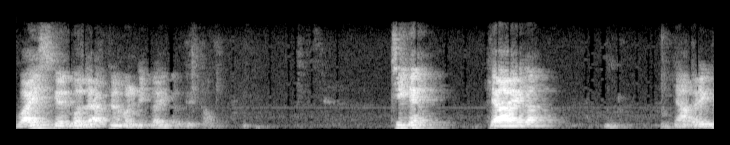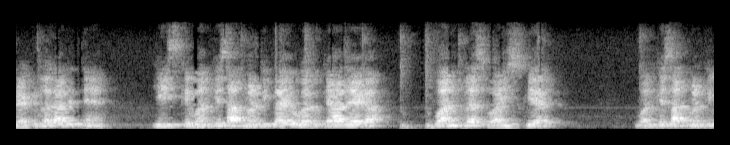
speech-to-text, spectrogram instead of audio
y square को लेफ़्ट में मल्टीप्लाई कर देता हूँ। ठीक है, क्या आएगा? यहाँ पर एक ब्रैकेट लगा देते हैं। ये इसके वन के साथ मल्टीप्लाई होगा तो क्या आ जाएगा? One plus y square one के साथ मल्टी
